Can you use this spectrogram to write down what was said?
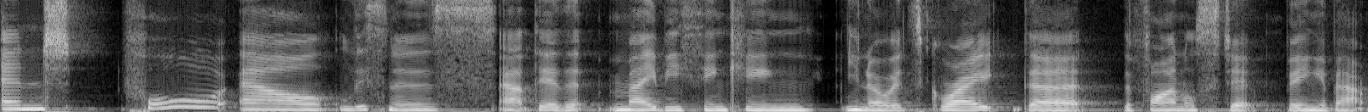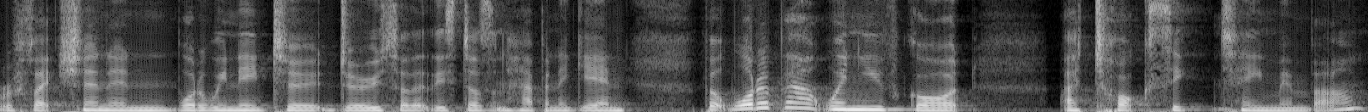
And for our listeners out there that may be thinking, you know, it's great that the final step being about reflection and what do we need to do so that this doesn't happen again. But what about when you've got a toxic team member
